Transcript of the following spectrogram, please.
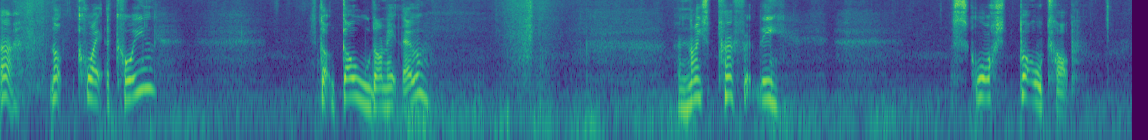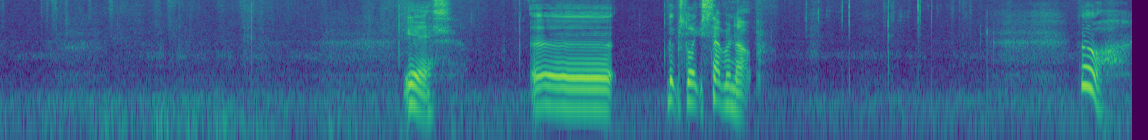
Ah, not quite a coin. It's got gold on it though. A nice perfectly squashed bottle top. Yes. Uh, looks like 7-Up. Oh,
